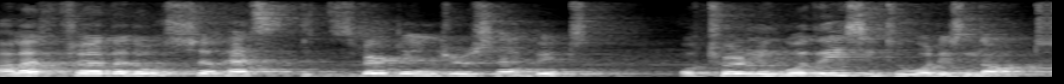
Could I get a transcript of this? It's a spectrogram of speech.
a laughter that also has this very dangerous habit of turning what is into what is not.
